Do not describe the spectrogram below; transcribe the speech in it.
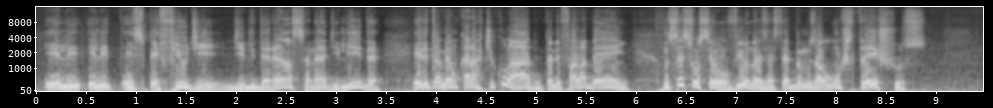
ele, ele, esse perfil de, de liderança, né, de líder, ele também é um cara articulado, então ele fala bem. Não sei se você ouviu, nós recebemos alguns trechos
